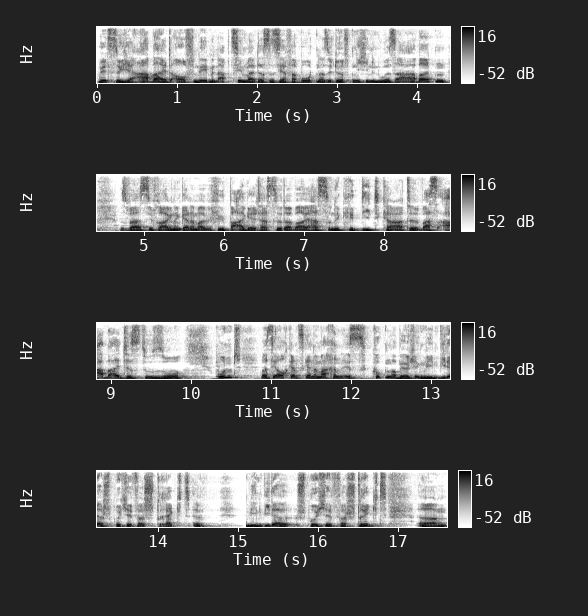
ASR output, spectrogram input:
willst du hier Arbeit aufnehmen, abziehen, weil das ist ja verboten. Also sie dürften nicht in den USA arbeiten. Das war jetzt die Frage dann gerne mal, wie viel Bargeld hast du dabei? Hast du eine Kreditkarte? Was arbeitest du so? Und was sie auch ganz gerne machen, ist gucken, ob ihr euch irgendwie in Widersprüche verstreckt, äh, wie in Widersprüche verstrickt. Ähm,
